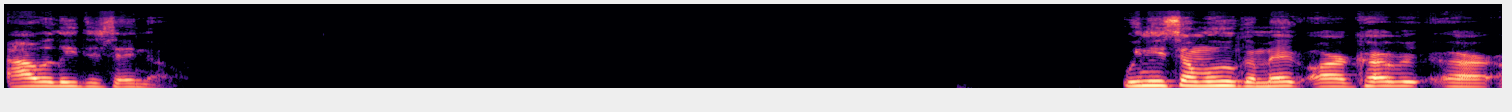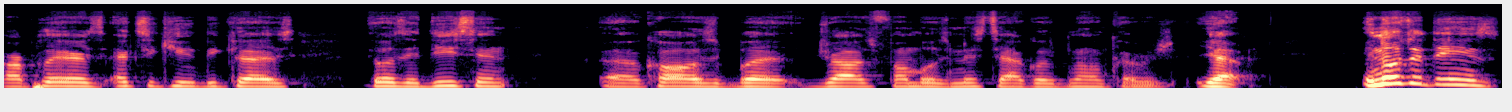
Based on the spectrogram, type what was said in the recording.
I would lead to say no. We need someone who can make our cover our, our players execute because there was a decent uh, calls, but drops, fumbles, missed tackles, blown coverage. Yeah, and those are things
